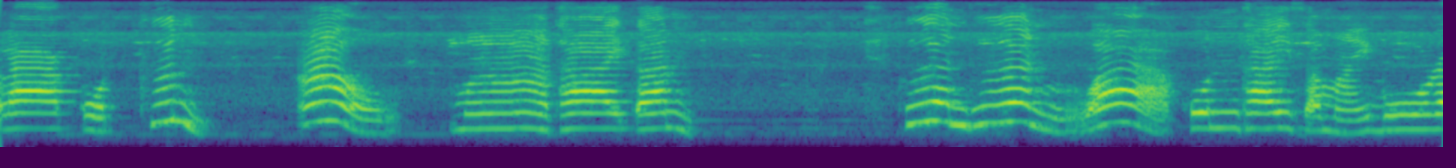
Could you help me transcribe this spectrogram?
ปรากฏขึ้น อ้าว มาทายกัน เพื่อนเพื่อนว่าคนไทยสมัยโบร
